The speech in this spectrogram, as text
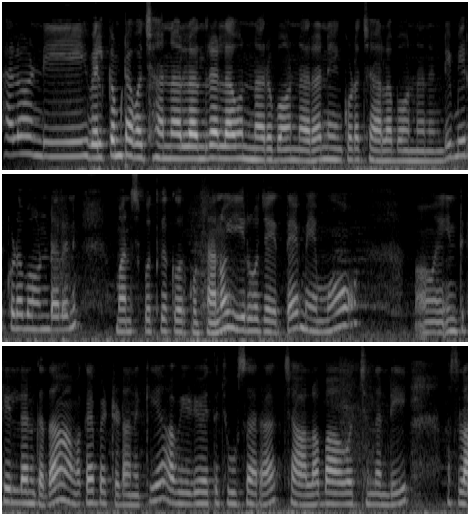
హలో అండి వెల్కమ్ టు అవర్ ఛానల్. అందరూ ఎలా ఉన్నారు? బాగున్నారా? నేను కూడా చాలా బాగున్నానండి. మీరు కూడా బాగుండాలని మనస్ఫూర్తిగా కోరుకుంటున్నాను. ఈ రోజు అయితే మేము ఇంటికి వెళ్ళాను కదా ఆవకాయ పెట్టడానికి. ఆ వీడియో అయితే చూసారా? చాలా బాగా వచ్చిందండి. అసలు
